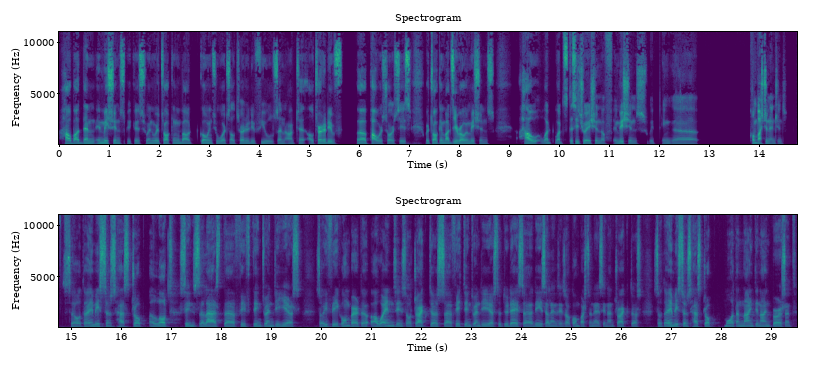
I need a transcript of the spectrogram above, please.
how about then emissions? Because when we're talking about going towards alternative fuels and alternative uh, power sources, we're talking about zero emissions. How what what's the situation of emissions with in, uh, combustion engines? So the emissions has dropped a lot since the last uh, 15, 20 years. So if we compare our engines or tractors uh, 15, 20 years to today's uh, diesel engines or combustion engine and tractors, so the emissions has dropped more than 99%.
